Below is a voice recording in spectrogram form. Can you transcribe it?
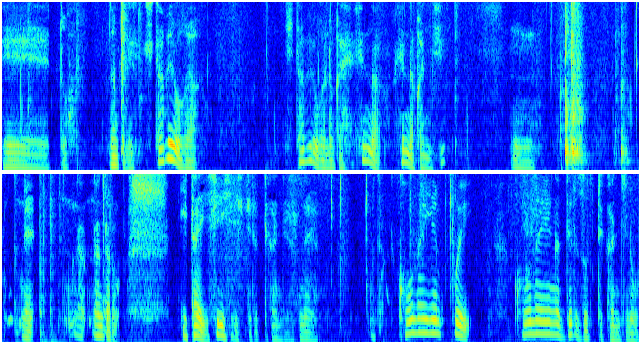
えー、っとなんかね下ベロが下ベロがなんか変な変な感じ？うん。ねななんだろう。痛いヒリヒリしてるって感じですね。口内炎っぽい口内炎が出るぞって感じの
